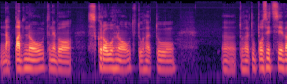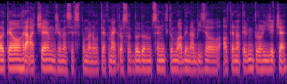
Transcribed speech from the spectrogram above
napadnout nebo skrouhnout tuhletu, tuhletu pozici velkého hráče. Můžeme si vzpomenout, jak Microsoft byl donucený k tomu, aby nabízel alternativní prohlížeče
